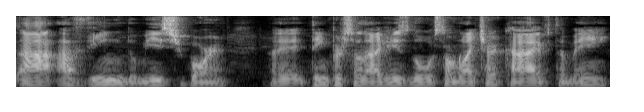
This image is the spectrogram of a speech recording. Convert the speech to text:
A, a Vin, do Mistborn, eh, tem personagens no Stormlight Archive também.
